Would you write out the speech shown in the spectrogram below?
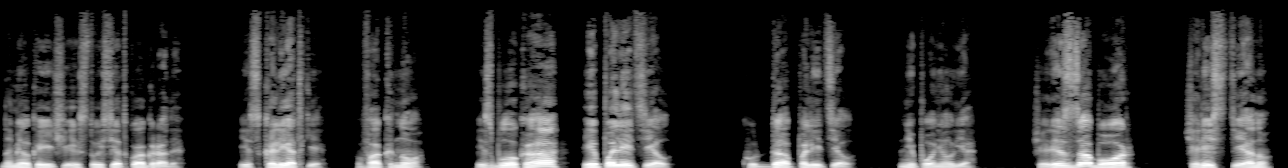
на мелкоячеистую сетку ограды. «Из клетки! В окно! Из блока А и полетел. Куда полетел? Не понял я. Через забор, через стену,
